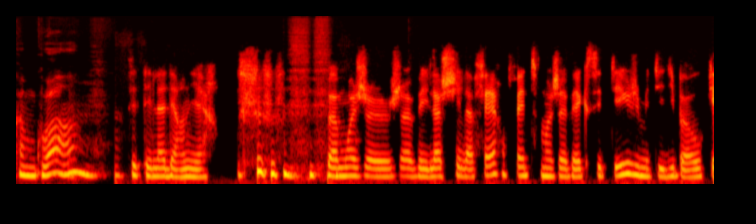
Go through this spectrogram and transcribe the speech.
Comme quoi, hein. C'était la dernière. bah moi j'avais lâché l'affaire en fait. Moi j'avais accepté. Je m'étais dit bah ok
